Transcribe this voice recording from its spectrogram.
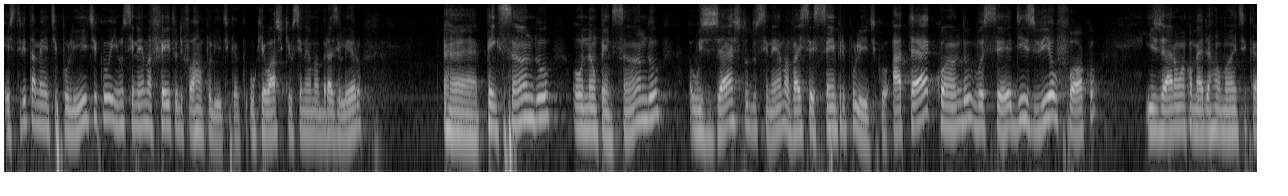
estritamente político e um cinema feito de forma política. O que eu acho que o cinema brasileiro, é, pensando ou não pensando, o gesto do cinema vai ser sempre político, até quando você desvia o foco e gera uma comédia romântica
